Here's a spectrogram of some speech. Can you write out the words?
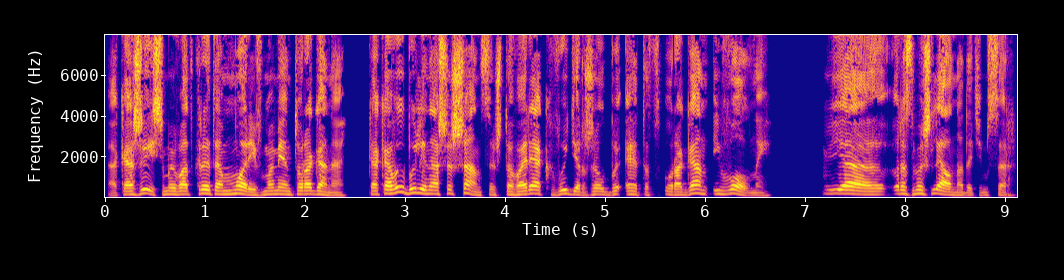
«Окажись мы в открытом море в момент урагана. Каковы были наши шансы, что варяг выдержал бы этот ураган и волны?» «Я размышлял над этим, сэр.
